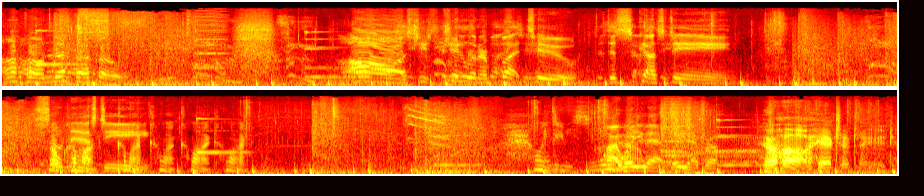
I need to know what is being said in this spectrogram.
Oh no. Oh, she's jiggling her butt too. Disgusting. So oh, come nasty. on, come on, come on, come on, come on. How in the Enemies. Alright, where you at? Where you at, bro? Oh, hit it, dude.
